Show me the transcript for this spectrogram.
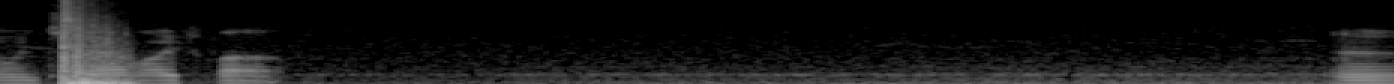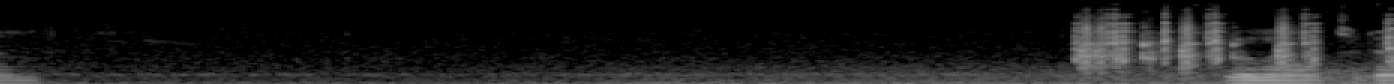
Go into there like that. And you're to go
